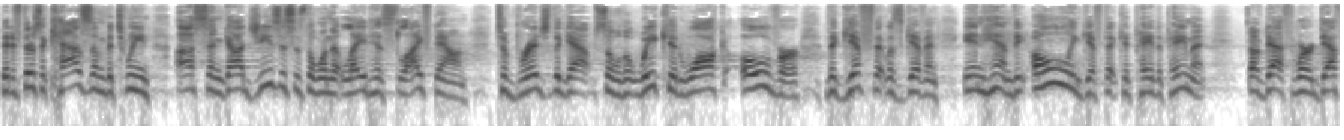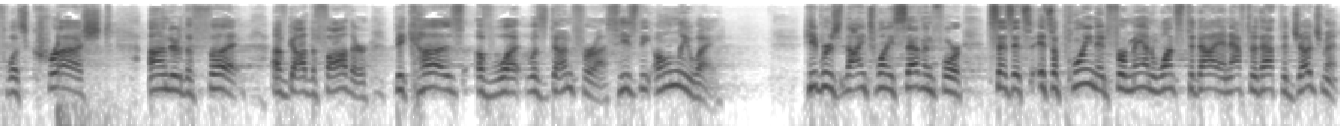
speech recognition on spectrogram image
That if there's a chasm between us and God, Jesus is the one that laid his life down to bridge the gap so that we could walk over the gift that was given in him, the only gift that could pay the payment of death, where death was crushed under the foot of God the Father because of what was done for us. He's the only way. Hebrews 9:27 for says it's it's appointed for man once to die and after that the judgment.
